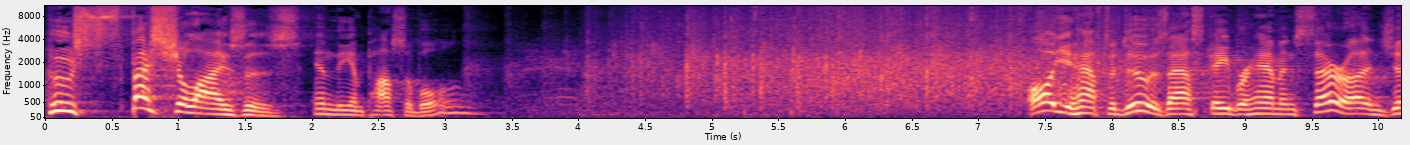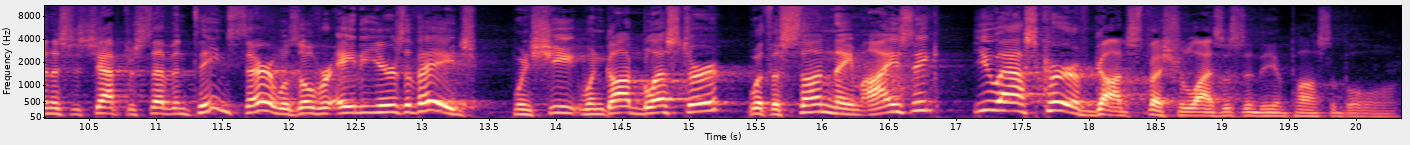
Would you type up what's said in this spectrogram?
who specializes in the impossible. All you have to do is ask Abraham and Sarah in Genesis chapter 17. Sarah was over 80 years of age when she when God blessed her with a son named Isaac. You ask her if God specializes in the impossible.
